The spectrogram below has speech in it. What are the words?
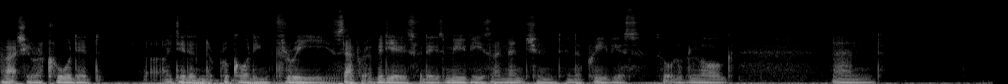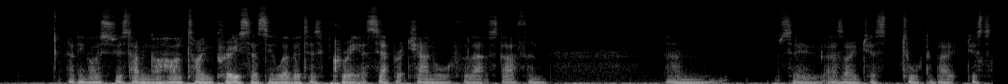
I've actually recorded I did end up recording three separate videos for those movies I mentioned in a previous sort of vlog. And I think I was just having a hard time processing whether to create a separate channel for that stuff and um, so as I just talked about, just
